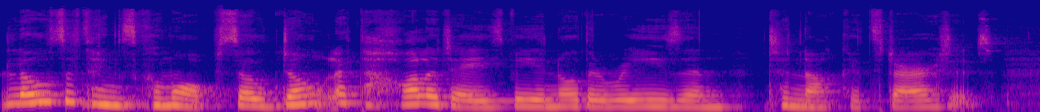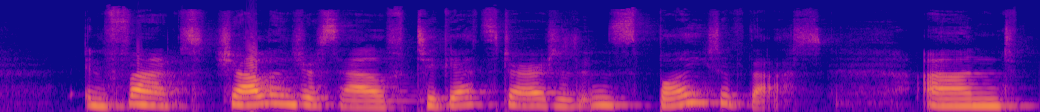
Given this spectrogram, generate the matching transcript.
loads of things come up, so don't let the holidays be another reason to not get started. In fact, challenge yourself to get started in spite of that. And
